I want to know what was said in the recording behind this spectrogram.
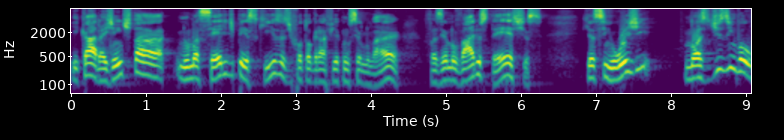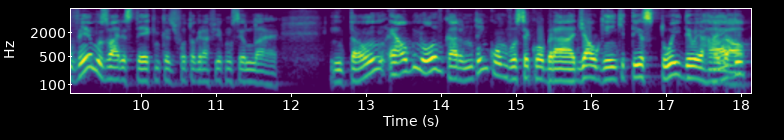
E, cara, a gente está numa série de pesquisas de fotografia com celular, fazendo vários testes, que, assim, hoje nós desenvolvemos várias técnicas de fotografia com celular. Então, é algo novo, cara. Não tem como você cobrar de alguém que testou e deu errado Legal.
